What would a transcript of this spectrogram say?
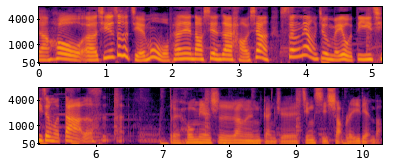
然后，呃，其实这个节目我发现到现在好像声量就没有第一期这么大了。是的，对，后面是让人感觉惊喜少了一点吧。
